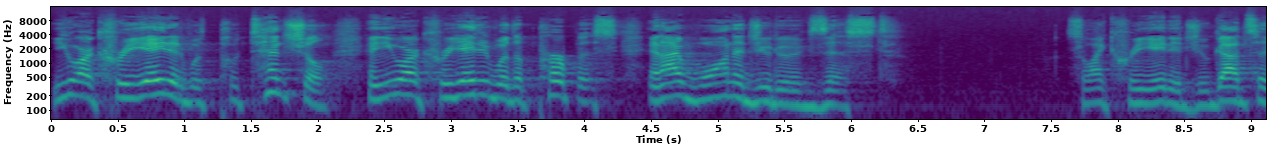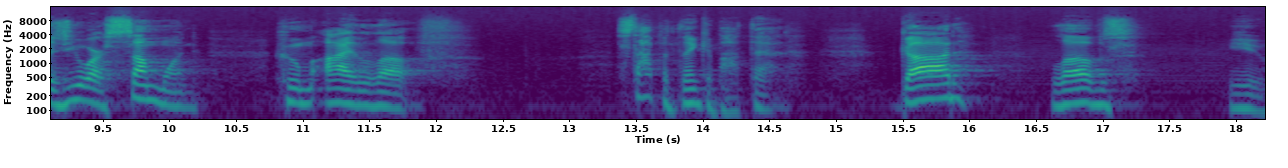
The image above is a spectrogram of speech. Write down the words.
You are created with potential and you are created with a purpose, and I wanted you to exist. So I created you. God says, You are someone whom I love. Stop and think about that. God loves you.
